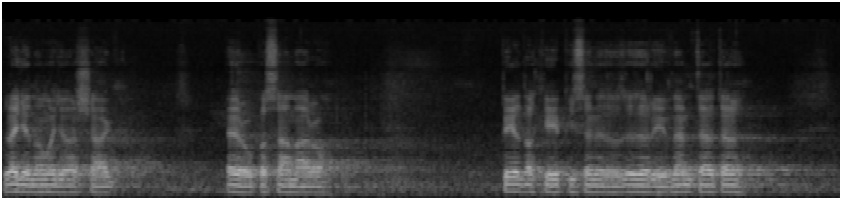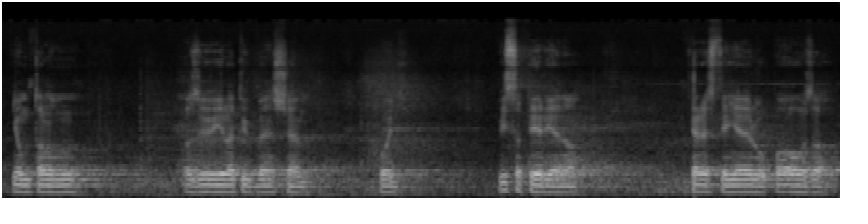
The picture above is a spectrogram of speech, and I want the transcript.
legyen a magyarság Európa számára példakép, hiszen ez az ezer év nem telt el nyomtalanul az ő életükben sem, hogy visszatérjen a keresztény Európa ahhoz a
